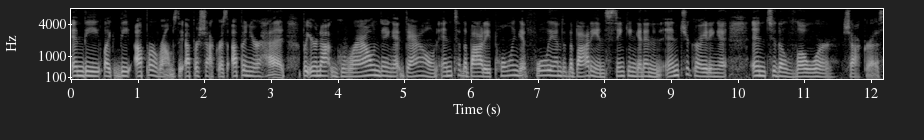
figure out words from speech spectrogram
in the like the upper realms, the upper chakras up in your head, but you're not grounding it down into the body, pulling it fully into the body and sinking it in and integrating it into the lower chakras.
